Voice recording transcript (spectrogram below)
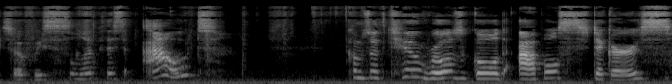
So if we slip this out, comes with two rose gold Apple stickers.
